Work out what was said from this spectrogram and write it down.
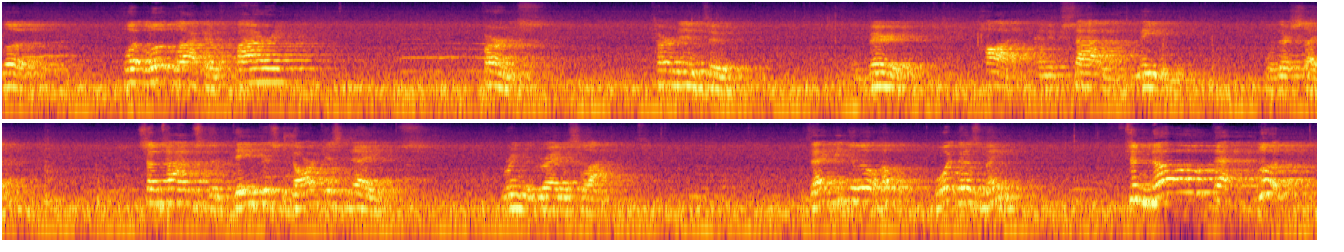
Look, what looked like a fiery furnace turned into a very hot and exciting meeting with their Savior. Sometimes the deepest, darkest days bring the greatest light. Does that give you a little hope? What does it mean? To know that, look,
